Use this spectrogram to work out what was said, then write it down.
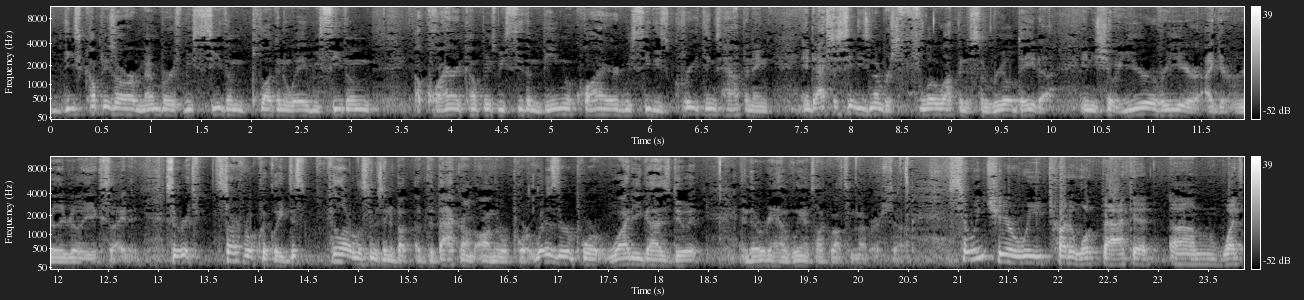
these companies are our members. We see them plugging away. We see them acquiring companies. We see them being acquired. We see these great things happening. And to actually see these numbers flow up into some real data and you show it year over year, I get really, really excited. So, Rich, start real quickly. Just fill our listeners in about the background on the report. What is the report? Why do you guys do it? And then we're going to have Leon talk about some numbers. So, so each year we try to look back at um, what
